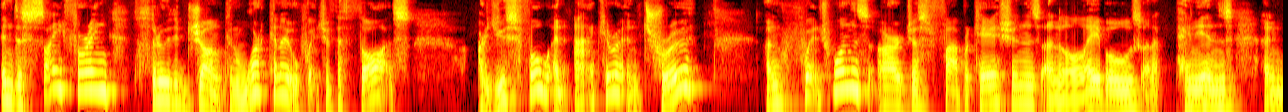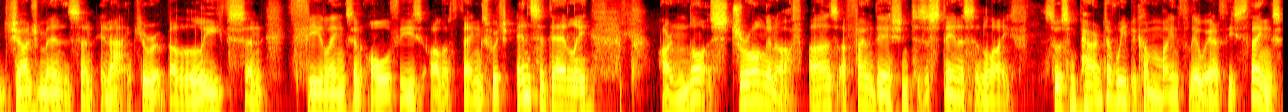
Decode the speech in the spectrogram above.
in deciphering through the junk and working out which of the thoughts are useful and accurate and true, and which ones are just fabrications and labels and opinions and judgments and inaccurate beliefs and feelings and all of these other things, which incidentally are not strong enough as a foundation to sustain us in life. So it's imperative we become mindfully aware of these things.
